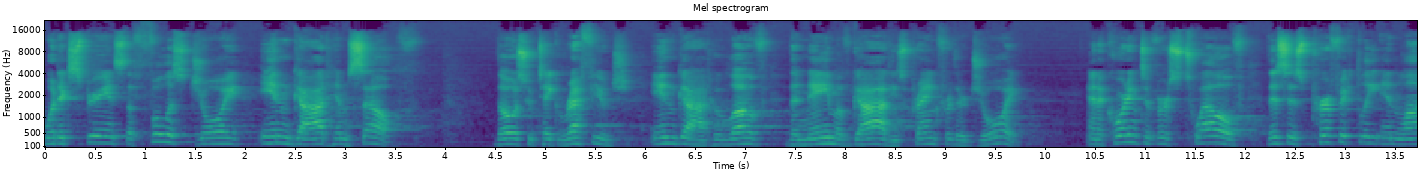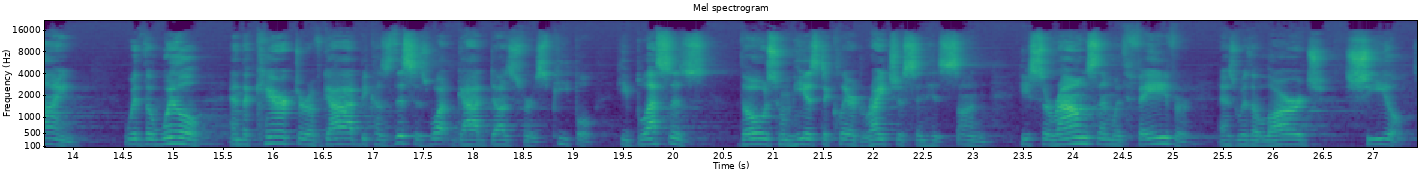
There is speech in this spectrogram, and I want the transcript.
would experience the fullest joy in God Himself. Those who take refuge in God, who love the name of God, he's praying for their joy. And according to verse 12, this is perfectly in line with the will and the character of God because this is what God does for his people. He blesses those whom he has declared righteous in his Son. He surrounds them with favor as with a large shield.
